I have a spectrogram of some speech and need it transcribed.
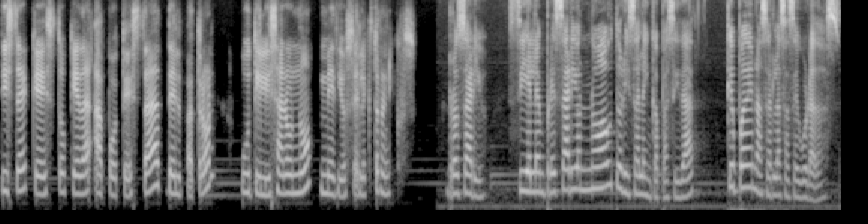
dice que esto queda a potestad del patrón utilizar o no medios electrónicos. Rosario, si el empresario no autoriza la incapacidad, ¿qué pueden hacer las aseguradas?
